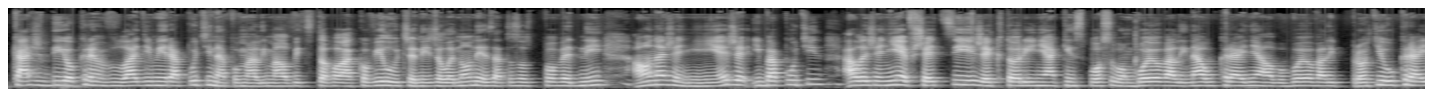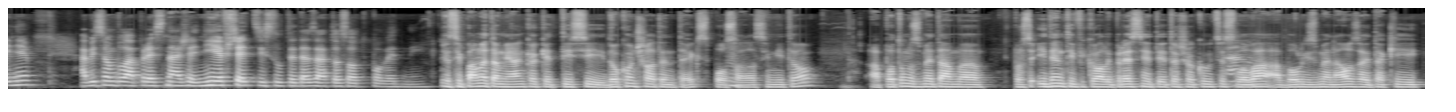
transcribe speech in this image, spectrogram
každý okrem Vladimíra Putina pomaly mal byť z toho ako vylúčený, že len on je za to zodpovedný. A ona, že nie, že iba Putin, ale že nie všetci, že ktorí nejakým spôsobom bojovali na Ukrajine alebo bojovali proti Ukrajine aby som bola presná, že nie všetci sú teda za to zodpovední. Ja si pamätám, Janka, keď ty si dokončila ten text, poslala mm. si mi to a potom sme tam e, proste identifikovali presne tieto šokujúce Áno. slova a boli sme naozaj takí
